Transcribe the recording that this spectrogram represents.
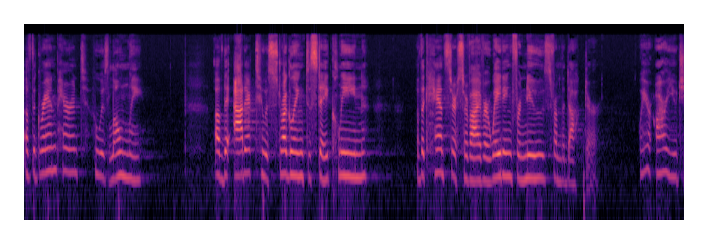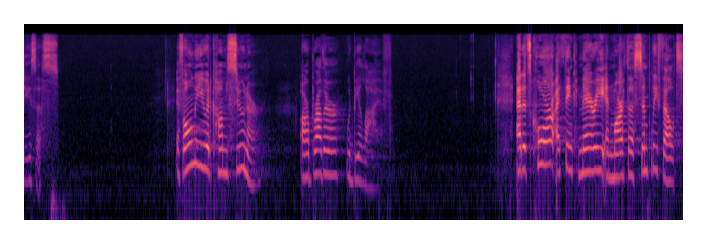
of the grandparent who is lonely, of the addict who is struggling to stay clean, of the cancer survivor waiting for news from the doctor. Where are you, Jesus? If only you had come sooner, our brother would be alive. At its core, I think Mary and Martha simply felt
